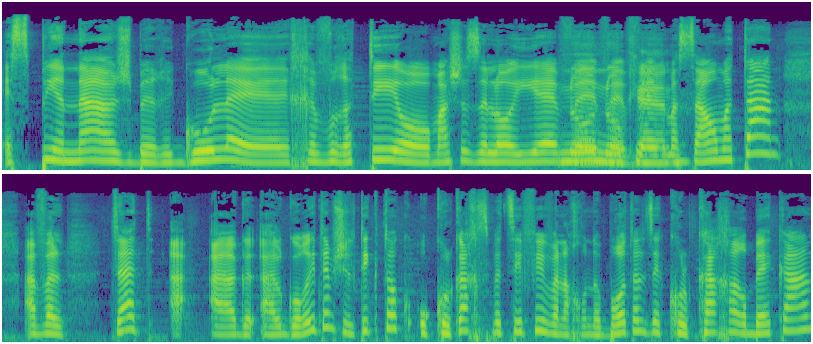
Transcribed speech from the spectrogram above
באספיונאז', בריגול אה, חברתי, או מה שזה לא יהיה, נו, ו- נו, ו- כן. ומשא ומתן, אבל את יודעת, האלגוריתם של טיקטוק הוא כל כך ספציפי, ואנחנו מדברות על זה כל כך הרבה כאן,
